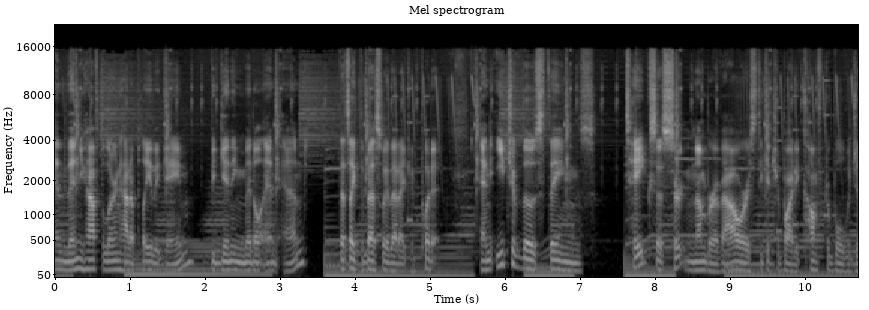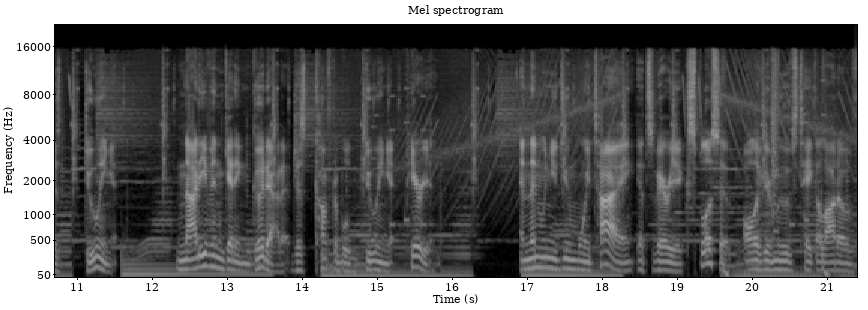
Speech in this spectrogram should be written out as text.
and then you have to learn how to play the game, beginning, middle, and end. That's like the best way that I could put it. And each of those things takes a certain number of hours to get your body comfortable with just doing it. Not even getting good at it, just comfortable doing it, period. And then when you do Muay Thai, it's very explosive. All of your moves take a lot of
